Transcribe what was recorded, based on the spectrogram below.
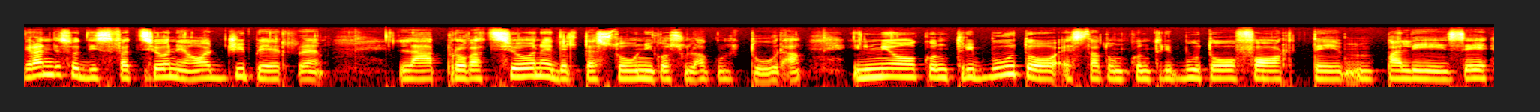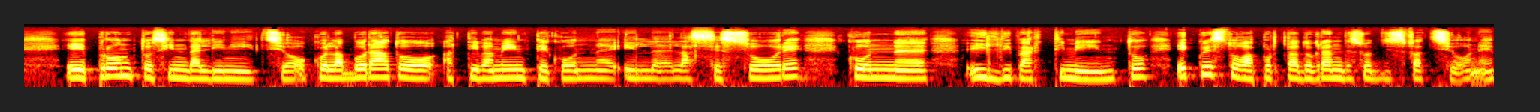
Grande soddisfazione oggi per l'approvazione del testo unico sulla cultura. Il mio contributo è stato un contributo forte, mm, palese e pronto sin dall'inizio. Ho collaborato attivamente con l'assessore, con eh, il Dipartimento e questo ha portato grande soddisfazione.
